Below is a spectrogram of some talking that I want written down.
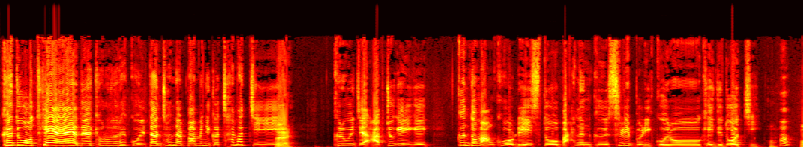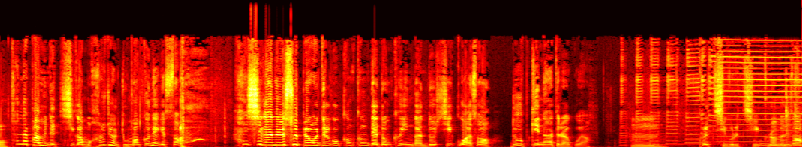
그래도 어떻게 해. 내가 결혼을 했고, 일단 첫날 밤이니까 참았지. 네. 그리고 이제 앞쪽에 이게 끈도 많고, 레이스도 많은 그 슬립을 입고, 이렇게 이제 누웠지. 어? 어. 첫날 밤인데 지가 뭐 하루 종일 돈만 꺼내겠어? 한 시간을 술병을 들고 끙끙대던 그 인간도 씻고 와서 눕긴 하더라고요. 음, 그렇지, 그렇지. 그러면서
